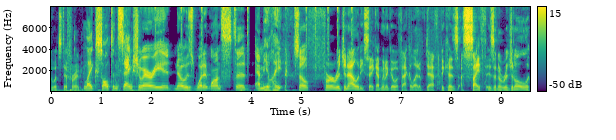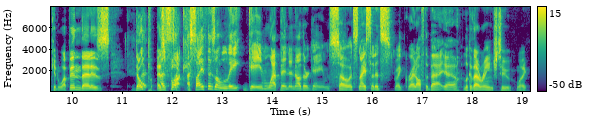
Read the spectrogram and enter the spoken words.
what's different. like Salt and Sanctuary, it knows what it wants to emulate. So, for originality's sake, I'm going to go with Acolyte of Death because a scythe is an original looking weapon that is dope as a, fuck. A scythe is a late game weapon in other games, so it's nice that it's like right off the bat. Yeah. Look at that range too. Like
